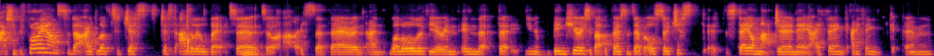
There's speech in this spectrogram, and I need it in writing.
actually, before I answer that, I'd love to just just add a little bit to, mm. to what Alice said there, and, and well, all of you, in in that that you know, being curious about the person there, but also just stay on that journey. I think I think um,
